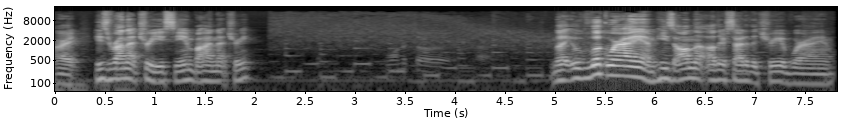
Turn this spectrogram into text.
Alright, he's around that tree. You see him behind that tree? Like, look where I am. He's on the other side of the tree of where I am.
